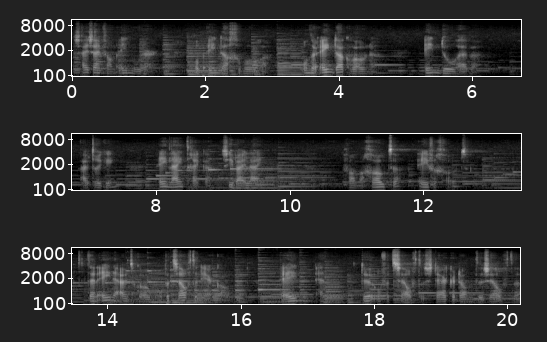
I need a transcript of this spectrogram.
Zij zijn van één moeder, op één dag geboren, onder één dak wonen, één doel hebben. Uitdrukking, één lijn trekken, zie bij lijn. Van een grote, even groot. Ten ene uitkomen, op hetzelfde neerkomen. Eén en de of hetzelfde, sterker dan dezelfde.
